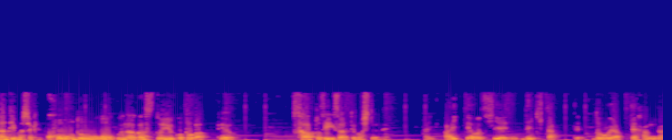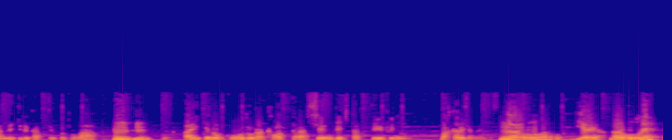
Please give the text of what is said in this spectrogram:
なんて言いましたっけ？行動を促すということがあって、さらっと定義されてましたよね。はい。相手を支援できたって、どうやって判断できるかっていうことは、うん相手の行動が変わったら支援できたっていうふうに分かるじゃないですか。うん。なるほど、なるほど。いやいや、なるほどね。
